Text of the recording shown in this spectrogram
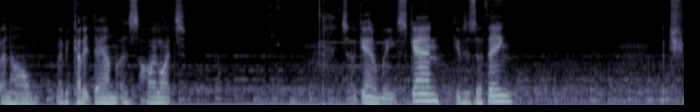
and I'll maybe cut it down as highlights. So again, we scan, gives us a thing, which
